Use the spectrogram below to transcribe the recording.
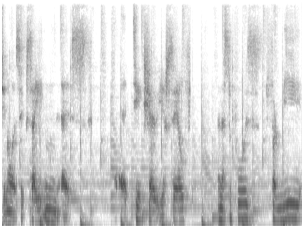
you know, it's exciting, it's it takes you out of yourself. And I suppose for me,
